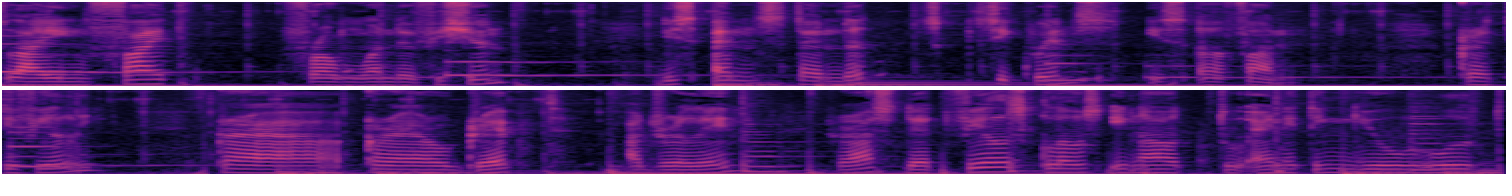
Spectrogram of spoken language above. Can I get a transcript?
flying fight from WandaVision, this extended sequence is a fun, creatively choreographed adrenaline rush that feels close enough to anything you would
